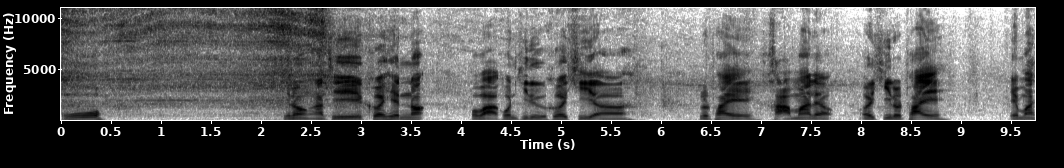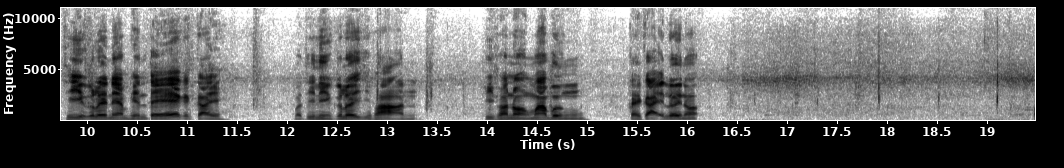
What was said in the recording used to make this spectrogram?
โอ้ พี่น้องอาจจะเคยเห็นเนาะเพราะว่าคนขี่ดือเคยขี่เอ่อรถไฟขามมาแล้ว เอ้ยขี่รถไฟเอ็มอาร์ทีก็เลยแนมเห็นแต่ไกลๆมาที่นี่ก็เลยสิผ่านพี่พาน้องมาเบิงไก่ๆเลยเนาะไป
